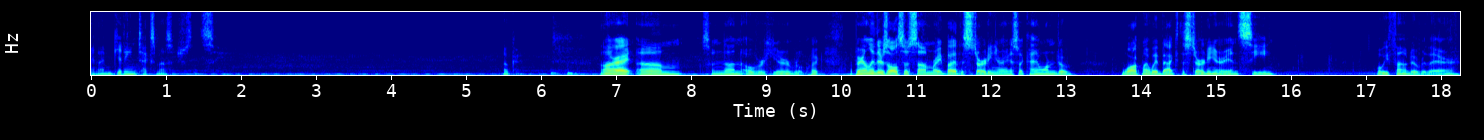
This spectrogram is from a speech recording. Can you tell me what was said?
and I'm getting text messages. Let's see. Okay. All right. Um. So none over here, real quick. Apparently, there's also some right by the starting area. So I kind of wanted to walk my way back to the starting area and see what we found over there.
